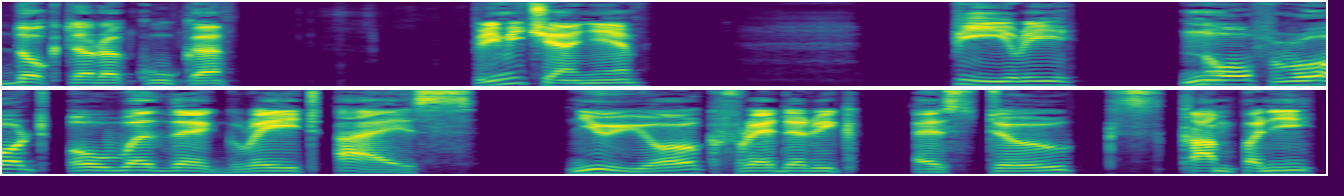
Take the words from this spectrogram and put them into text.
доктора Кука. Примечание. Peary, Northward over the Great Ice, Frederick S. Stokes Company,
